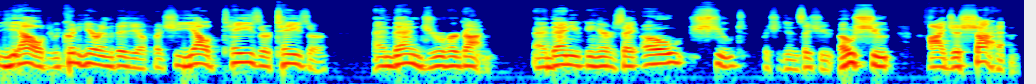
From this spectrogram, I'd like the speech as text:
yelled. We couldn't hear in the video, but she yelled "taser, taser," and then drew her gun. And then you can hear her say, "Oh shoot!" But she didn't say shoot. Oh shoot! I just shot him.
